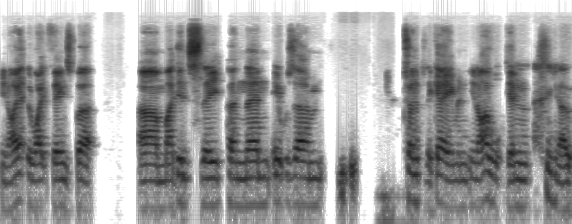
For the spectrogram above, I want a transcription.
You know, I ate the right things, but um, I didn't sleep. And then it was um, turned up to the game, and you know, I walked in. You know,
